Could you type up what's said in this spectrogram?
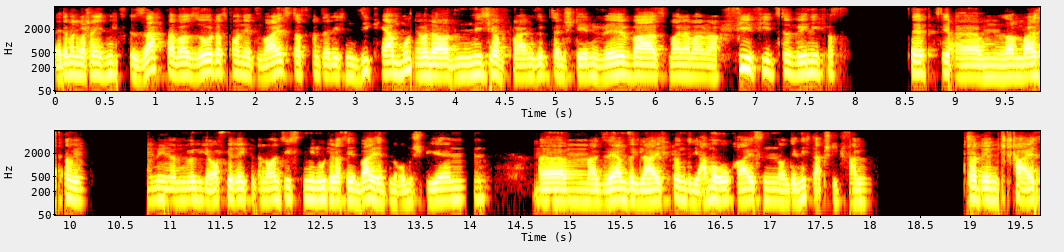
Da hätte man wahrscheinlich nichts gesagt, aber so, dass man jetzt weiß, dass tatsächlich ein Sieg her muss, wenn man da nicht auf Rang 17 stehen will, war es meiner Meinung nach viel, viel zu wenig, was der FC. Ähm, am meisten ich mich dann wirklich aufgeregt in der 90. Minute, dass sie den Ball hinten rumspielen. Mhm. Ähm, als wären sie gleich, können sie die Arme hochreißen und den Nichtabstieg fangen. Statt den scheiß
